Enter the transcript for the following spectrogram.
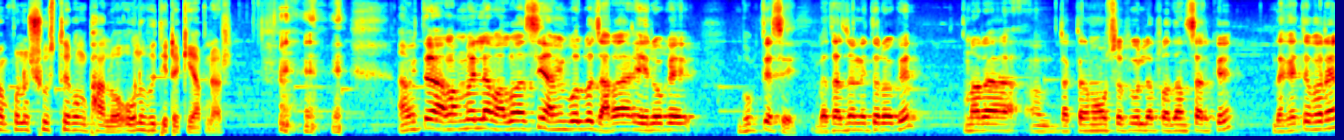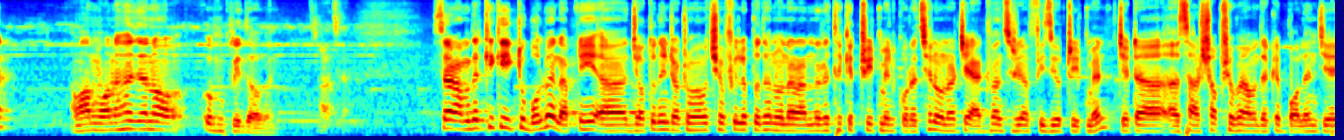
সম্পূর্ণ সুস্থ এবং ভালো অনুভূতিটা কি আপনার? আমি তো আলহামদুলিল্লাহ ভালো আছি। আমি বলব যারা এই রোগে ভুগতেছে ব্যথাজনিত রোগে ওনারা ডাক্তার মোহাম্মদ শফিউল্লাহ প্রধান স্যারকে দেখাইতে পারেন। আমার মনে হয় যেন উপকৃত হবে। আচ্ছা। স্যার আমাদেরকে কি একটু বলবেন? আপনি যতদিন ডক্টর মোহাম্মদ শফিউল্লাহ প্রধান ওনার আন্ডারে থেকে ট্রিটমেন্ট করেছেন ওনার যে অ্যাডভান্স রিয়া ফিজিও ট্রিটমেন্ট যেটা স্যার সবসময় আমাদেরকে বলেন যে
